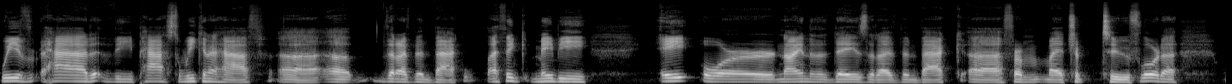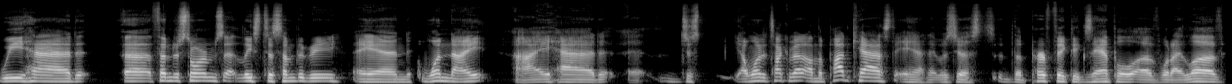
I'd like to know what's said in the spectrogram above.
we've had the past week and a half uh, uh that i've been back i think maybe eight or nine of the days that i've been back uh from my trip to florida we had uh thunderstorms at least to some degree and one night i had uh, just I wanted to talk about it on the podcast, and it was just the perfect example of what I love.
